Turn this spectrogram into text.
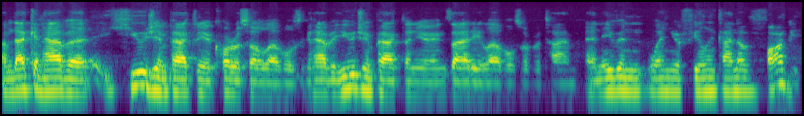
Um, that can have a huge impact on your cortisol levels. It can have a huge impact on your anxiety levels over time. And even when you're feeling kind of foggy,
